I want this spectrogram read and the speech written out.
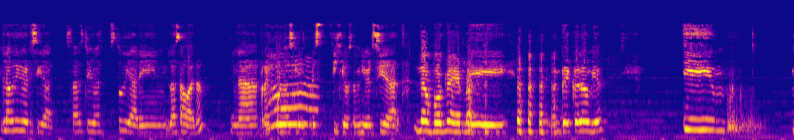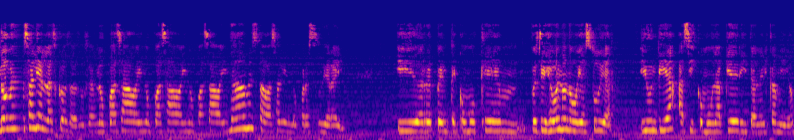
la universidad. ¿Sabes? Yo iba a estudiar en La Sabana, una reconocida y prestigiosa universidad No puedo creerlo. de, de Colombia. Y no me salían las cosas, o sea, no pasaba y no pasaba y no pasaba y nada me estaba saliendo para estudiar ahí. Y de repente como que, pues dije, bueno, no voy a estudiar. Y un día, así como una piedrita en el camino,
